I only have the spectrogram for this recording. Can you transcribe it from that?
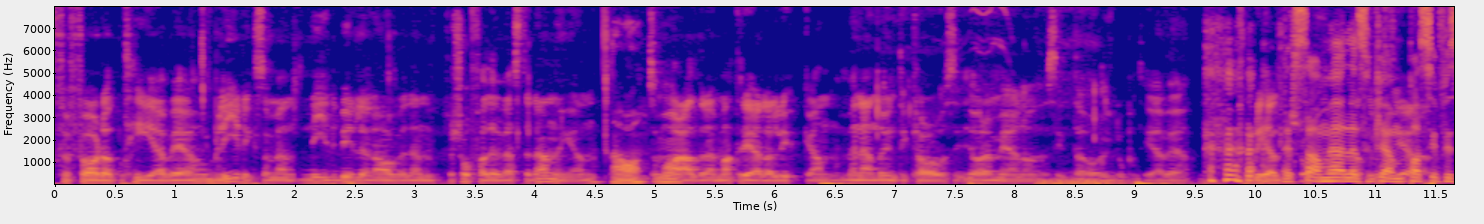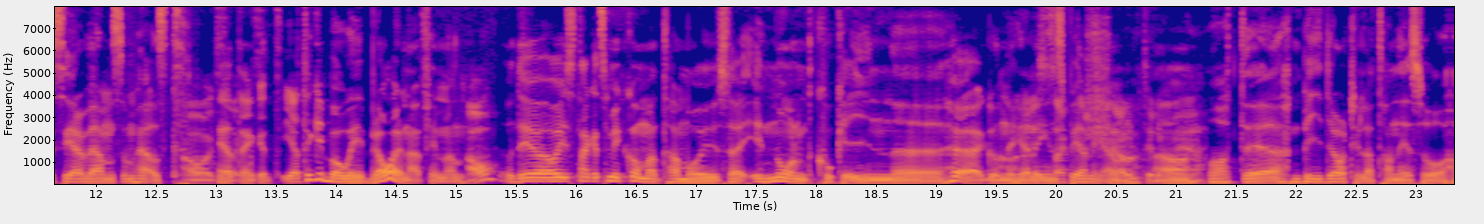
förförd av TV och blir liksom en nidbilden av den försoffade västerlänningen. Ja. Som har all den där materiella lyckan, men ändå inte klarar att göra mer än att sitta och glo på TV. Ett samhälle som kan pacificera vem som helst. Ja, exakt. helt enkelt. Jag tycker Bowie är bra i den här filmen. Ja. Och det har ju snackats mycket om att han var ju så enormt kokainhög under har hela inspelningen. själv till och ja. Och att det bidrar till att han är så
